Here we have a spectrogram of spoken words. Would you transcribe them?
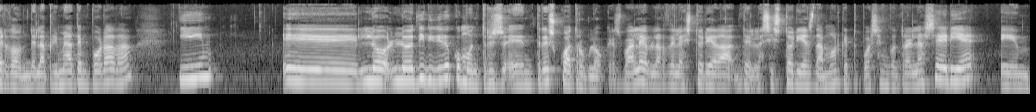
perdón, de la primera temporada y eh, lo, he dividido como en tres, en tres, cuatro bloques, ¿vale? Hablar de la historia de, las historias de amor que te puedes encontrar en la serie. Em,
